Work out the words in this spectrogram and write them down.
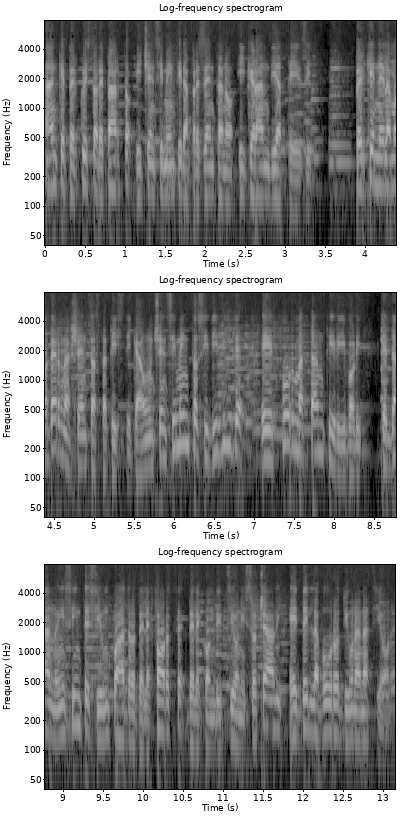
Anche per questo reparto i censimenti rappresentano i grandi attesi, perché nella moderna scienza statistica un censimento si divide e forma tanti rivoli che danno in sintesi un quadro delle forze, delle condizioni sociali e del lavoro di una nazione.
